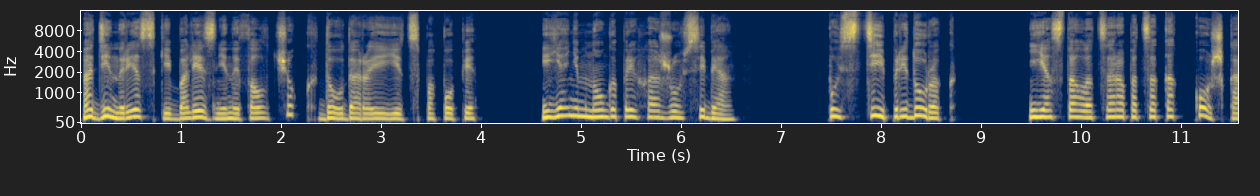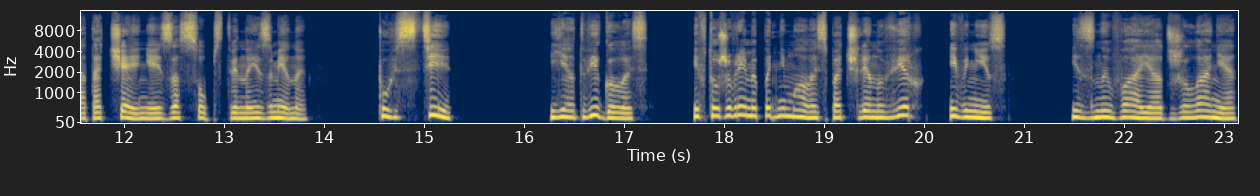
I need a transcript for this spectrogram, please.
Один резкий болезненный толчок до удара яиц по попе, и я немного прихожу в себя. «Пусти, придурок!» Я стала царапаться, как кошка от отчаяния из-за собственной измены. «Пусти!» Я двигалась и в то же время поднималась по члену вверх и вниз, изнывая от желания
